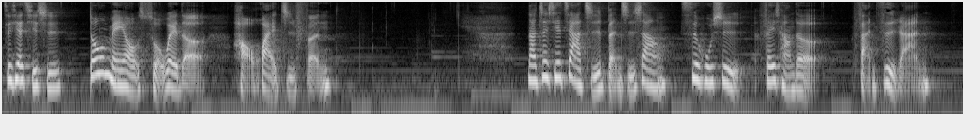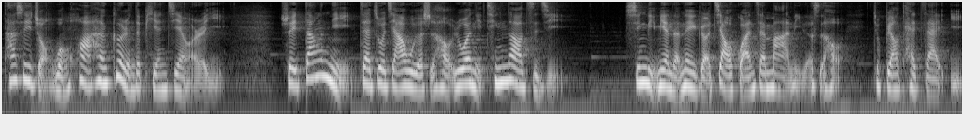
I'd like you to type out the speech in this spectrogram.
这些其实都没有所谓的好坏之分。那这些价值本质上似乎是非常的反自然，它是一种文化和个人的偏见而已。所以，当你在做家务的时候，如果你听到自己心里面的那个教官在骂你的时候，就不要太在意，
